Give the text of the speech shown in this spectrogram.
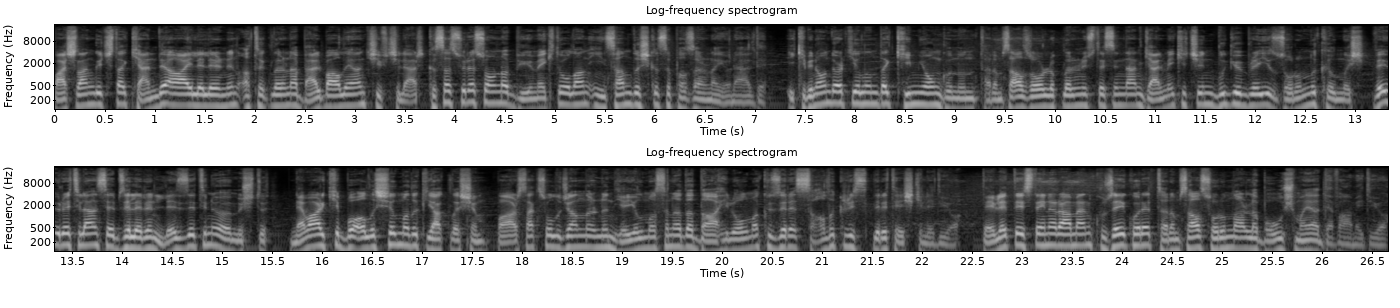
Başlangıçta kendi ailelerinin atıklarına bel bağlayan çiftçiler kısa süre sonra büyümekte olan insan dışkısı pazarına yöneldi. 2014 yılında Kim Jong-un'un tarımsal zorlukların üstesinden gelmek için bu gübreyi zorunlu kılmış ve üretilen sebzelerin lezzetini övmüştü. Ne var ki bu alışılmadık yaklaşım bağırsak solucanlarının yayılmasına da dahil olmak üzere sağlık riskleri teşkil ediyor. Devlet desteğine rağmen Kuzey Kore tarımsal sorunlarla boğuşmaya devam ediyor.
